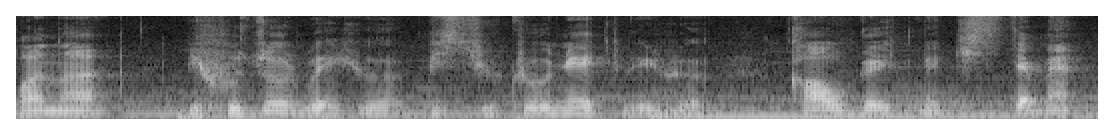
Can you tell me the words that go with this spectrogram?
bana bir huzur veriyor, bir sükunet veriyor. Kavga etmek istemem.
